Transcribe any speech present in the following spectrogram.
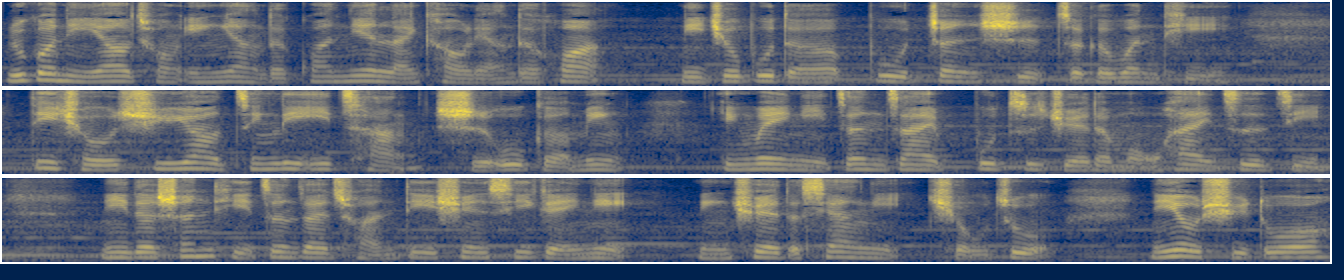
如果你要从营养的观念来考量的话，你就不得不正视这个问题。地球需要经历一场食物革命，因为你正在不自觉地谋害自己。你的身体正在传递讯息给你，明确地向你求助。你有许多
